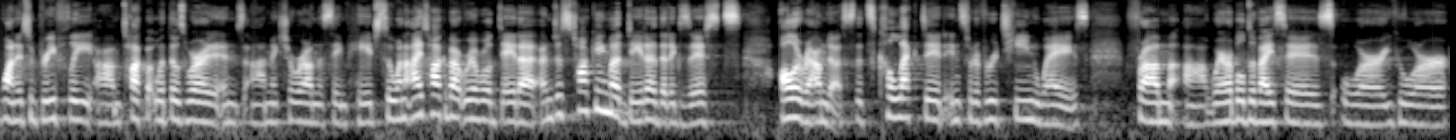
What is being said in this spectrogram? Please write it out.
wanted to briefly um, talk about what those were and uh, make sure we're on the same page. So, when I talk about real world data, I'm just talking about data that exists all around us, that's collected in sort of routine ways from uh, wearable devices or your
